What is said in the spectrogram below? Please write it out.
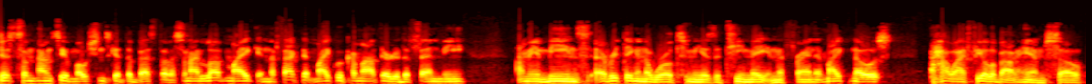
Just sometimes the emotions get the best of us. And I love Mike, and the fact that Mike would come out there to defend me, I mean, it means everything in the world to me as a teammate and a friend. And Mike knows how I feel about him. So,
